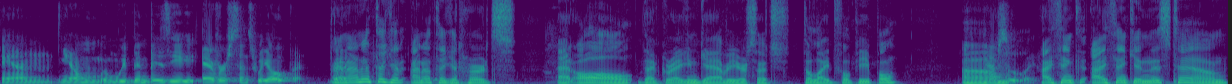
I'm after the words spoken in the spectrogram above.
And you know we've been busy ever since we opened. But, and I don't think it I don't think it hurts at all that Greg and Gabby are such delightful people. Um, Absolutely. I think I think in this town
